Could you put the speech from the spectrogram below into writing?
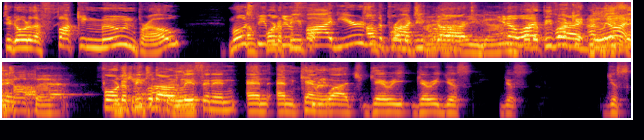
to go to the fucking moon, bro. Most people do people- five years of the for the project. people and go, that are- you done? you know For what? the people Fuck it, are I'm done. listening- that. for You the people that are that, listening and and can watch Gary Gary just just just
